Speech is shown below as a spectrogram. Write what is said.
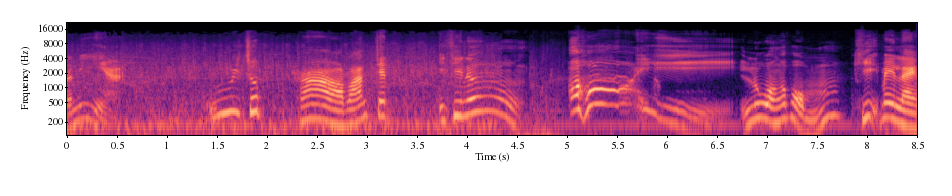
นะเนี่ย อุ้ยชุบห้าล้านเจ็ดอีกทีนึง โอ้โหล่วงครับผม คิไม่แรง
